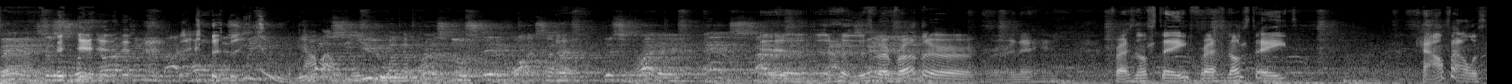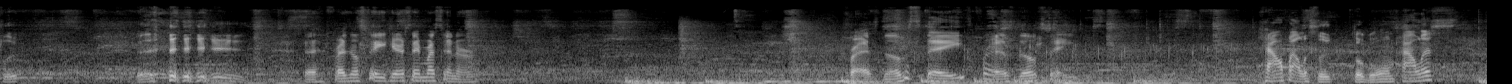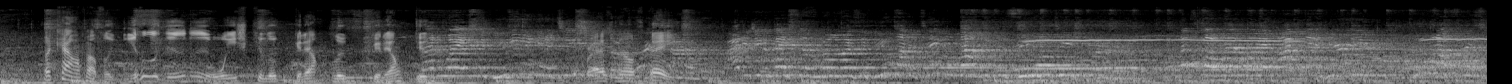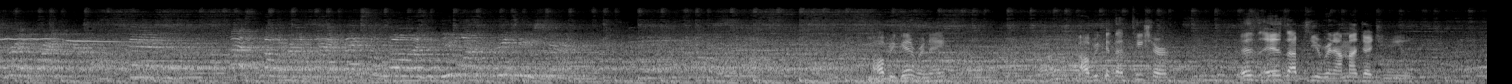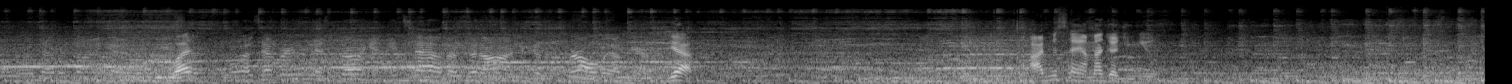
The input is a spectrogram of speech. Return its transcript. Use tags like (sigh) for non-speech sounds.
We want see you at the Fresno State Aquatic Center this Friday and Saturday. this is my brother. Fresno State, Fresno State. Cal Fowlis Luke. (laughs) Fresno State here, Save Mart Center. Fresno State, Fresno State. Cal Palace, Luke. The Golden Palace. The Palace, Luke. Wish, Luke. Get out, Luke. Get out, dude. By the way, if you get a t-shirt Fresno State. first time, I need you to make some noise if you want to take them out to the t-shirt. Let's go, I can't hear you. Who wants this drip right here? Let's go, Make some noise if you want a free t-shirt. I hope you get it, Renee. I hope you get that t-shirt. It's, it's up to you, Renee. I'm not judging you. What? Whoever is throwing it needs to have a good on because we're all the way up here. Yeah. I'm just saying, I'm not judging you.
